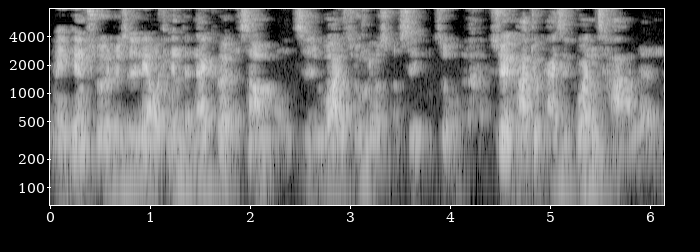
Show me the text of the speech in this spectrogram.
每天除了就是聊天、等待客人上门之外，就没有什么事情做，所以他就开始观察人。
